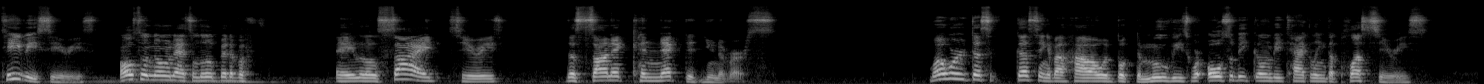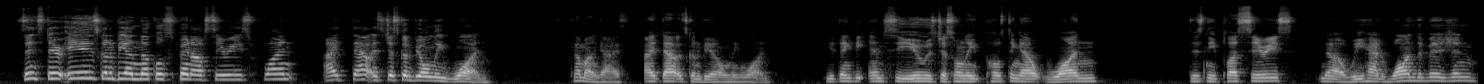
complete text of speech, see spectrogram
TV series, also known as a little bit of a a little side series, the Sonic Connected Universe. While we're discussing about how I would book the movies, we're also be going to be tackling the Plus series. Since there is going to be a Knuckles spin-off series, one, I doubt it's just going to be only one. Come on, guys. I doubt it's going to be only one. You think the MCU is just only posting out one Disney Plus series? No, we had WandaVision,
